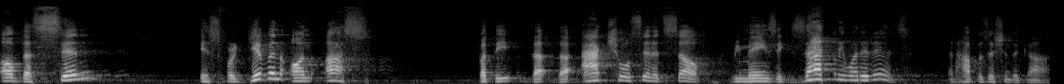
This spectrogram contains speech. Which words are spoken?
of the sin is forgiven on us, but the, the, the actual sin itself remains exactly what it is in opposition to God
